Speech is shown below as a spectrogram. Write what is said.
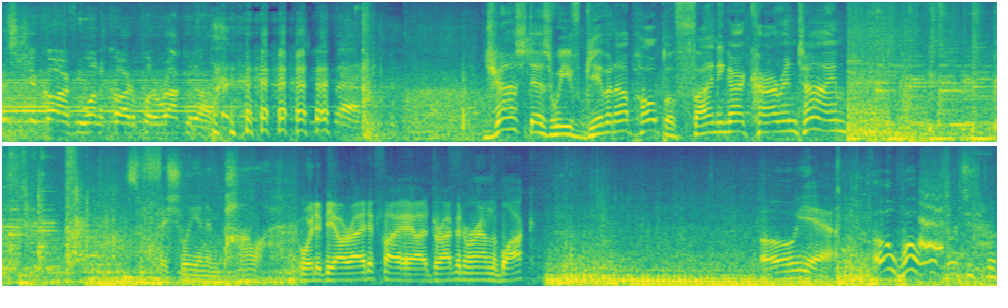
This is your car if you want a car to put a rocket on. She's fast. Just as we've given up hope of finding our car in time, It's officially an Impala. Would it be all right if I uh, drive it around the block? Oh, yeah. Oh, whoa, whoa.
